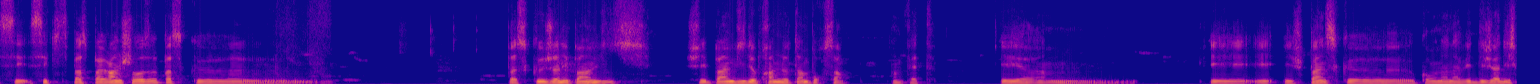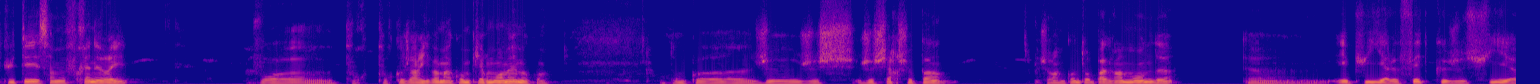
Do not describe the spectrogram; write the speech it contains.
qu'il ne se passe pas grand-chose parce que parce que j'en ai pas envie je n'ai pas envie de prendre le temps pour ça, en fait. Et, euh, et, et, je pense que qu'on en avait déjà discuté, ça me freinerait pour, euh, pour, pour que j'arrive à m'accomplir moi-même. Quoi. Donc, euh, je ne je, je, cherche pas, je rencontre pas grand monde. et puis, il y a le fait que je suis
